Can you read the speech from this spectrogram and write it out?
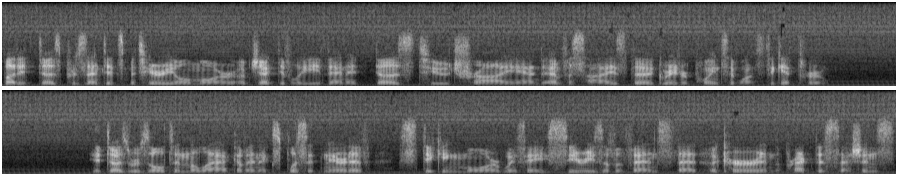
but it does present its material more objectively than it does to try and emphasize the greater points it wants to get through. It does result in the lack of an explicit narrative, sticking more with a series of events that occur in the practice sessions,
